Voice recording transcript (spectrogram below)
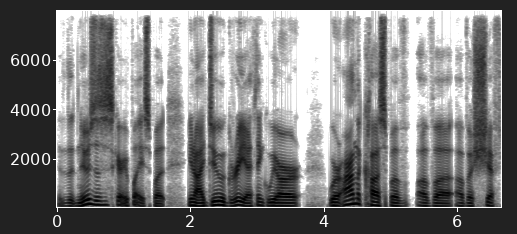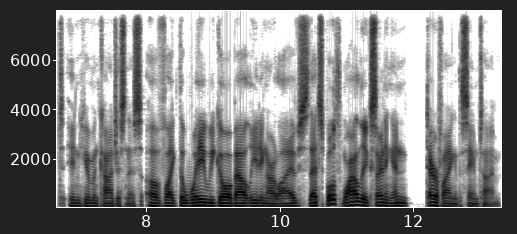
the news is a scary place, but you know, I do agree. I think we are we're on the cusp of of a of a shift in human consciousness of like the way we go about leading our lives. That's both wildly exciting and terrifying at the same time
